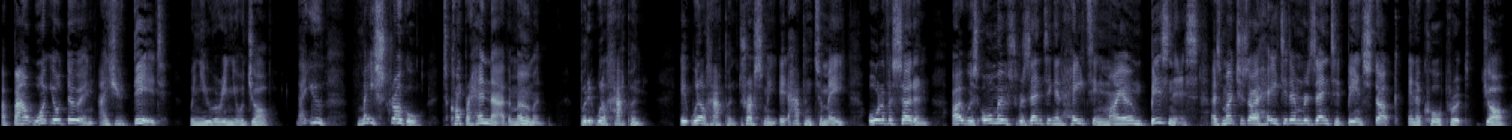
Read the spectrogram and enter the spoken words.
about what you're doing as you did when you were in your job. Now, you may struggle to comprehend that at the moment, but it will happen. It will happen. Trust me. It happened to me. All of a sudden, I was almost resenting and hating my own business as much as I hated and resented being stuck in a corporate job.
